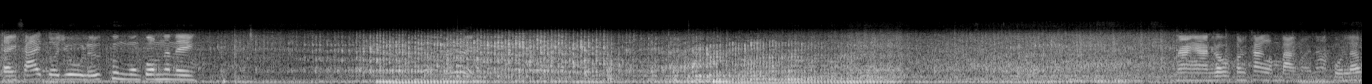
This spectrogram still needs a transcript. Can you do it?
แทงซ้ายตัวยูหรือครึ่งวงกลมนั่นเอง หน้างานก็ค่อนข้างลำบากหน่อยหน้าฝนแล้ว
